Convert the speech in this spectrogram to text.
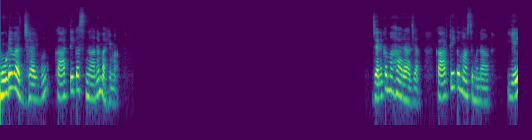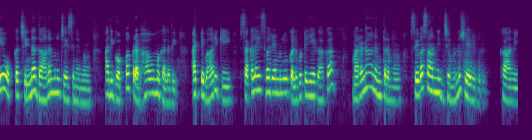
మూడవ అధ్యాయము కార్తీక స్నాన మహిమ. జనక మహారాజా కార్తీక మాసమున ఏ ఒక్క చిన్న దానమును చేసినను అది గొప్ప ప్రభావము గలది. అట్టి వారికి సకలైశ్వర్యములు కలుగుటయేగాక మరణానంతరము శివ సాన్నిధ్యమును చేరుగురు కాని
